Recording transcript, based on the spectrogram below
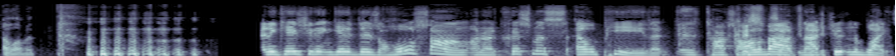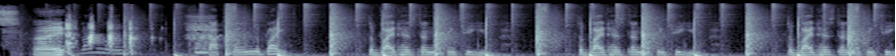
I love it. And in case you didn't get it, there's a whole song on a Christmas LP that is, talks all about LP. not shooting the blights. All right. Stop killing the blight. The blight has done nothing to you. The blight has done nothing to you. The blight has done nothing to you.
